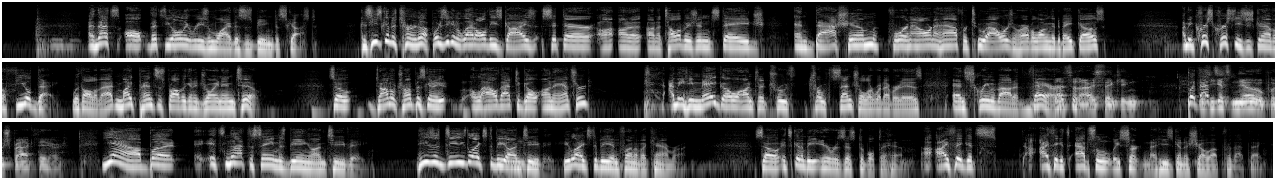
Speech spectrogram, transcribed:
And that's all. That's the only reason why this is being discussed. Because he's going to turn up. What is he going to let all these guys sit there on a, on a television stage and bash him for an hour and a half or two hours or however long the debate goes? I mean, Chris Christie's just going to have a field day with all of that. And Mike Pence is probably going to join in too. So Donald Trump is going to allow that to go unanswered. I mean, he may go on to Truth Truth Central or whatever it is and scream about it there. That's what I was thinking. But he gets no pushback there. yeah, but it's not the same as being on TV. He's a, he likes to be on TV. He likes to be in front of a camera. So it's going to be irresistible to him. I, I think it's I think it's absolutely certain that he's going to show up for that thing.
